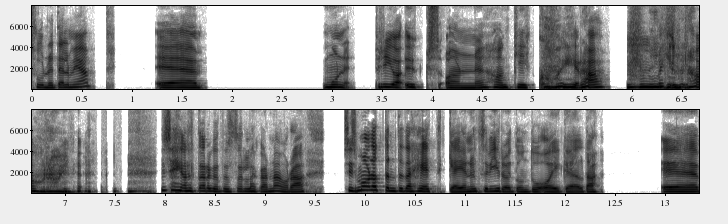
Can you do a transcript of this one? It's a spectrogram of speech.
suunnitelmia. Ee, mun prio yksi on hankkia koira. Miksi mä nauroin? se ei ole tarkoitus todellakaan nauraa. Siis mä oon odottanut tätä hetkeä ja nyt se vihdoin tuntuu oikealta. Ee,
